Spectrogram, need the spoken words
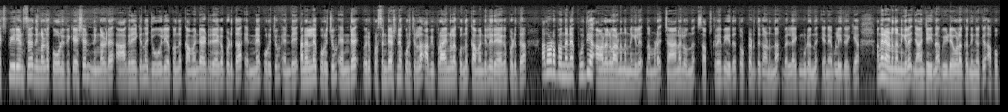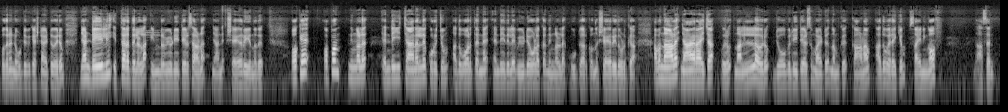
എക്സ്പീരിയൻസ് നിങ്ങളുടെ ക്വാളിഫിക്കേഷൻ നിങ്ങളുടെ ആഗ്രഹിക്കുന്ന ജോലിയൊക്കെ ഒന്ന് കമന്റായിട്ട് രേഖപ്പെടുത്തുക. എന്നെക്കുറിച്ചും എന്റെ ചാനലിനെ കുറിച്ചും എന്റെ ഒരു പ്രസന്റേഷനെ കുറിച്ചുള്ള അഭിപ്രായങ്ങളൊക്കെ ഒന്ന് കമന്റിൽ രേഖപ്പെടുത്തുക. അതോടൊപ്പം തന്നെ പുതിയ ആളുകളാണെന്നുണ്ടെങ്കിൽ നമ്മുടെ ചാനൽ ഒന്ന് സബ്സ്ക്രൈബ് ചെയ്ത് തൊട്ടടുത്ത് കാണുന്ന ബെല്ലൈക്കും കൂടി ഒന്ന് എനേബിൾ ചെയ്ത് വെക്കുക. അങ്ങനെയാണെന്നുണ്ടെങ്കിൽ ഞാൻ ചെയ്യുന്ന വീഡിയോകളൊക്കെ നിങ്ങൾക്ക് അപ്പോൾ തന്നെ നോട്ടിഫിക്കേഷനായിട്ട് വരും. ഞാൻ ഡെയിലി ഇത്തരത്തിലുള്ള ഇന്റർവ്യൂ ഡീറ്റെയിൽസാണ് ഞാൻ ഷെയർ ചെയ്യുന്നത്. ഓക്കെ ഒപ്പം നിങ്ങൾ എന്റെ ഈ ചാനലിനെ കുറിച്ചും അതുപോലെ തന്നെ എന്റെ ഇതിലെ വീഡിയോകളൊക്കെ നിങ്ങളുടെ കൂട്ടുകാർക്കൊന്ന് ഷെയർ ചെയ്ത് കൊടുക്കുക. അപ്പോൾ നാളെ ഞായറാഴ്ച ഒരു നല്ല ഒരു ജോബ് ഡീറ്റെയിൽസുമായിട്ട് നമുക്ക് കാണാം. അതുവരേക്കും സൈനിങ് ഓഫ് ദാസൻ.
